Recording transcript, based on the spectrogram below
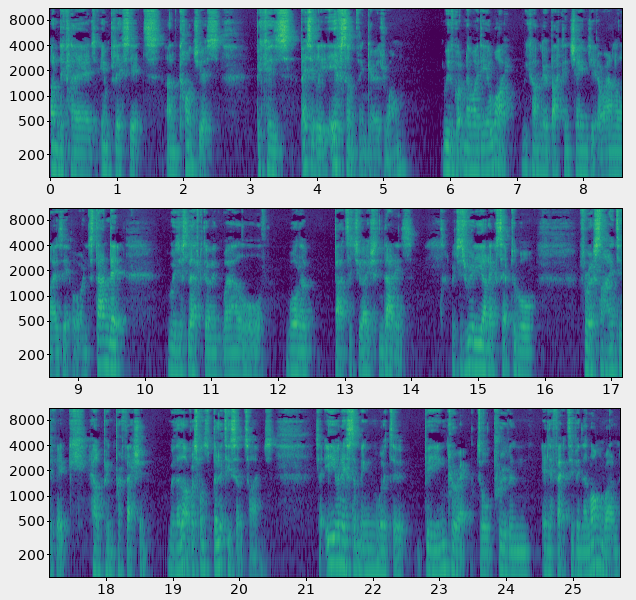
undeclared, implicit, unconscious, because basically, if something goes wrong, we've got no idea why. We can't go back and change it or analyze it or understand it. We're just left going, well, what a bad situation that is, which is really unacceptable for a scientific helping profession with a lot of responsibility sometimes. So even if something were to be incorrect or proven ineffective in the long run,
